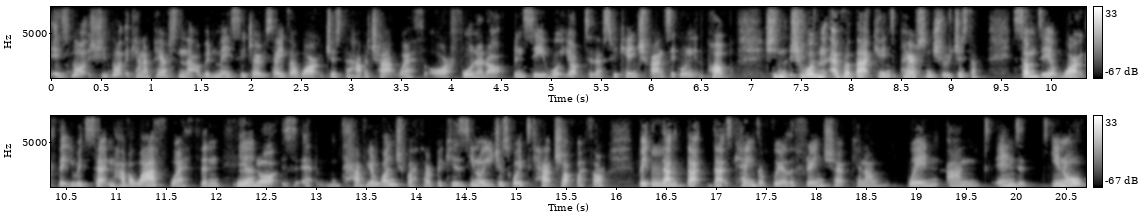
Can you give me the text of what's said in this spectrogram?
it's not she's not the kind of person that I would message outside of work just to have a chat with or phone her up and say what you up to this weekend. She fancy going to the pub. She she wasn't ever that kind of person. She was just a somebody at work that you would sit and have a laugh with and Yeah. you know eh, have your lunch with her because you know you just wanted to catch up with her. But Mm. that that that's kind of where the friendship kind of went and ended. You know,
